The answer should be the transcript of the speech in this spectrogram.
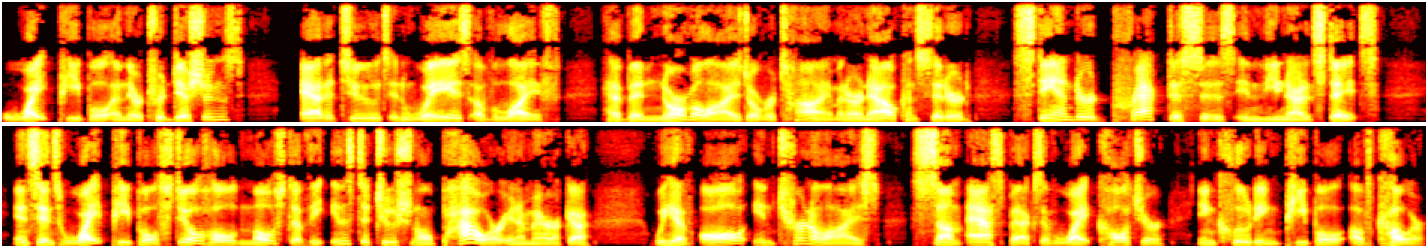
white people and their traditions, attitudes, and ways of life have been normalized over time and are now considered standard practices in the United States. And since white people still hold most of the institutional power in America, we have all internalized some aspects of white culture, including people of color.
